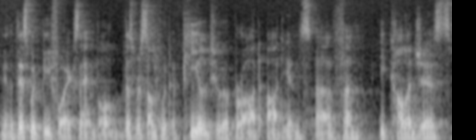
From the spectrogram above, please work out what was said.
You know, this would be, for example, this result would appeal to a broad audience of um, ecologists,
